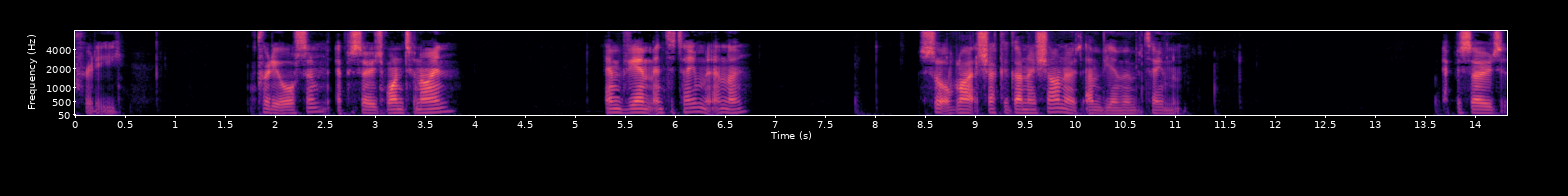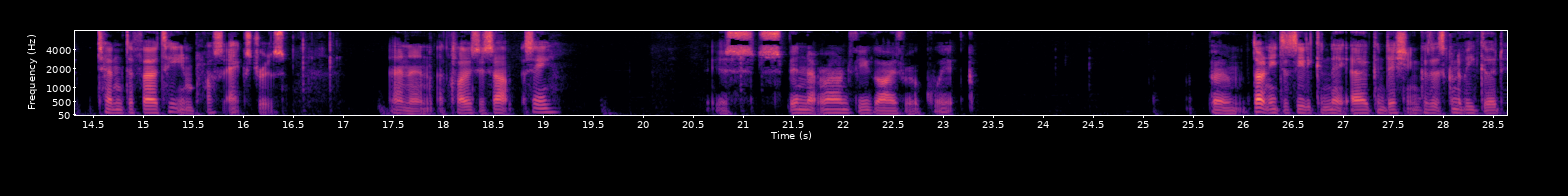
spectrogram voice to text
pretty, pretty awesome. Episodes 1 to 9. MVM Entertainment, hello sort of like Shakugan Shano's MVM Entertainment. Episodes 10 to 13 plus extras. And then I close this up. See? Just spin that around for you guys real quick. Boom. Don't need to see the con uh, condition because it's going to be good.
